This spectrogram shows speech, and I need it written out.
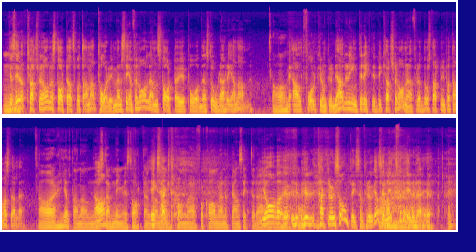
Mm. Vi ser att kvartsfinalen startades på ett annat torg, men semifinalen startar ju på den stora arenan. Ja. Med allt folk runt omkring. Det hade ni inte riktigt vid kvartsfinalerna, för då startade ni på ett annat ställe. Ja, en helt annan ja. stämning vid starten. Exakt. Man kommer, får kameran upp i ansiktet där. Ja, vad, hur, hur tacklar du sånt liksom? För det är ganska ja. nytt för dig det där ju.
